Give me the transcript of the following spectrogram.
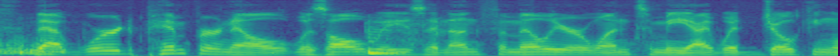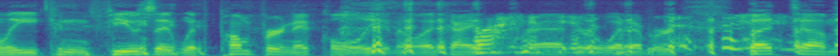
that word pimpernel was always an unfamiliar one to me. I would jokingly confuse it with pumpernickel, you know, a kind of bread or whatever. But um,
